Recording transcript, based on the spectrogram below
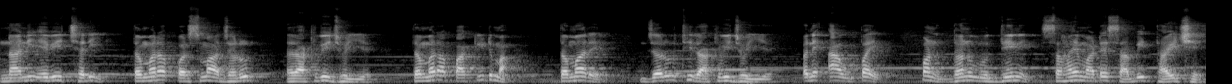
નાની એવી છરી તમારા પર્સમાં જરૂર રાખવી જોઈએ. તમારા પાકીટમાં તમારે જરૂરથી રાખવી જોઈએ અને આ ઉપાય પણ ધન વૃદ્ધિની સહાય માટે સાબિત થાય છે.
